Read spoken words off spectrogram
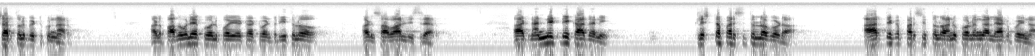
షరతులు పెట్టుకున్నారు. వాళ్ళు పదవులే కోల్పోయేటటువంటి రీతిలో వాళ్ళు సవాళ్ళు విసిరారు. వాటిని అన్నింటినీ కాదని క్లిష్ట పరిస్థితుల్లో కూడా ఆర్థిక పరిస్థితులు అనుకూలంగా లేకపోయినా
